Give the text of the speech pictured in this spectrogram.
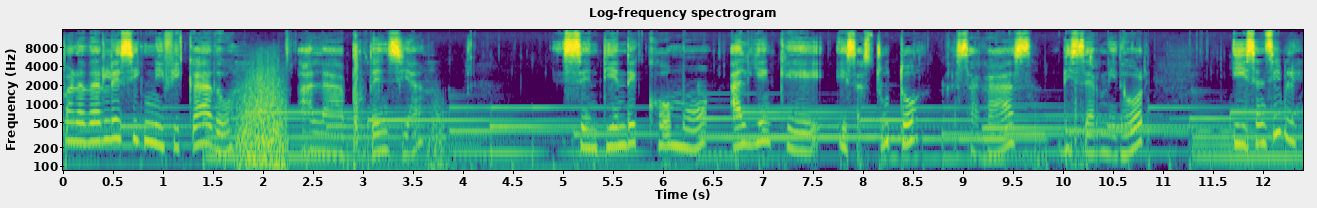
para darle significado a la prudencia se entiende como alguien que es astuto, sagaz, discernidor y sensible,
